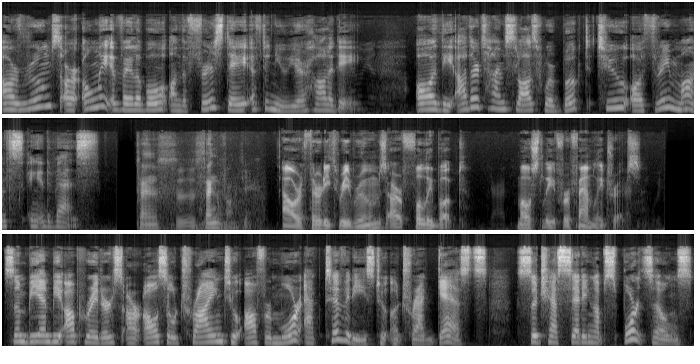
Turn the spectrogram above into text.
Our rooms are only available on the first day of the New Year holiday. All the other time slots were booked two or three months in advance. Our 33 rooms are fully booked, mostly for family trips. Some B&B operators are also trying to offer more activities to attract guests, such as setting up sports zones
